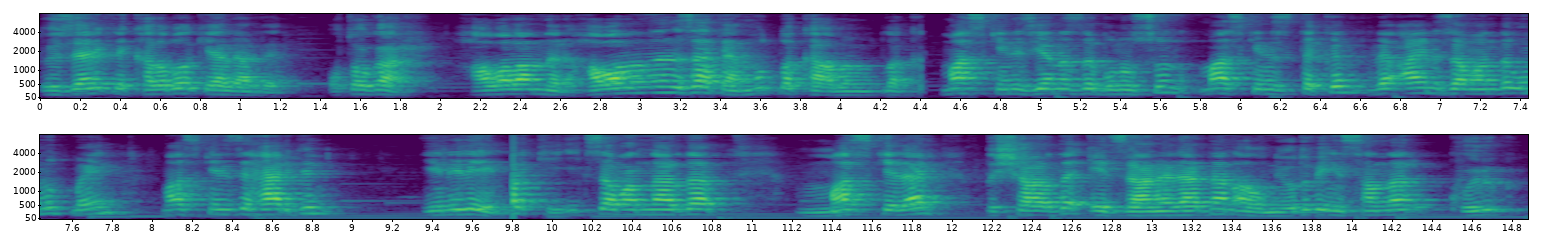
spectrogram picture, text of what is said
Özellikle kalabalık yerlerde, otogar, havalanları, havalanları zaten mutlaka ama mutlaka. Maskeniz yanınızda bulunsun, maskenizi takın ve aynı zamanda unutmayın maskenizi her gün yenileyin. Var ki ilk zamanlarda maskeler dışarıda eczanelerden alınıyordu ve insanlar kuyruk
